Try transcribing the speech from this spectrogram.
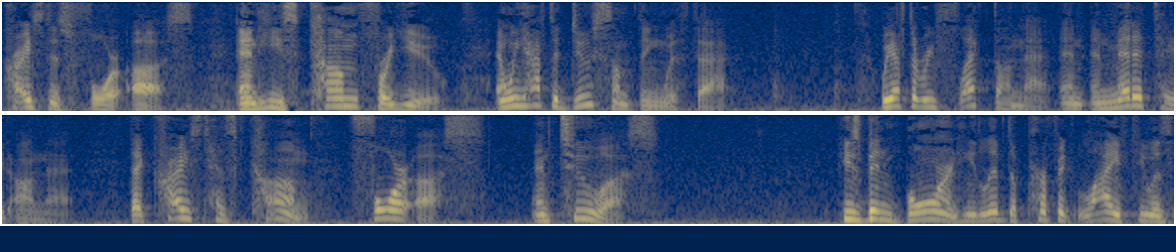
Christ is for us, and He's come for you. And we have to do something with that. We have to reflect on that and, and meditate on that. That Christ has come for us and to us. He's been born. He lived a perfect life. He, was,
